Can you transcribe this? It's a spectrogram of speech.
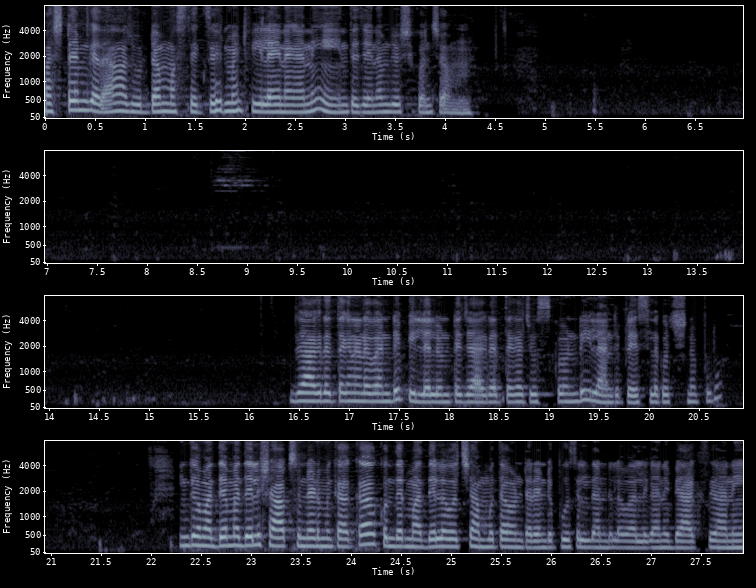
ఫస్ట్ టైం కదా చూడ్డం మస్తు ఎక్సైట్మెంట్ ఫీల్ అయినా కానీ ఇంత జనం చూసి కొంచెం జాగ్రత్తగా నడవండి. పిల్లలు ఉంటే జాగ్రత్తగా చూసుకోండి. ఇలాంటి ప్లేస్లకు వచ్చినప్పుడు. ఇంకా మధ్య మధ్యలో షాప్స్ ఉండడమే కాక కొందరు మధ్యలో వచ్చి అమ్ముతూ ఉంటారండి. పూసల దండల వాళ్ళు కానీ బ్యాగ్స్ కానీ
